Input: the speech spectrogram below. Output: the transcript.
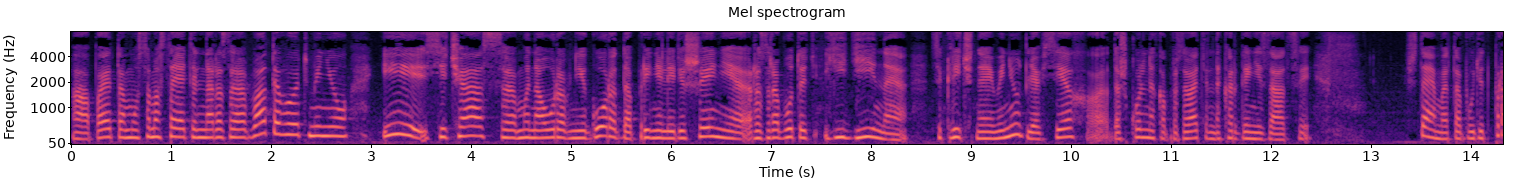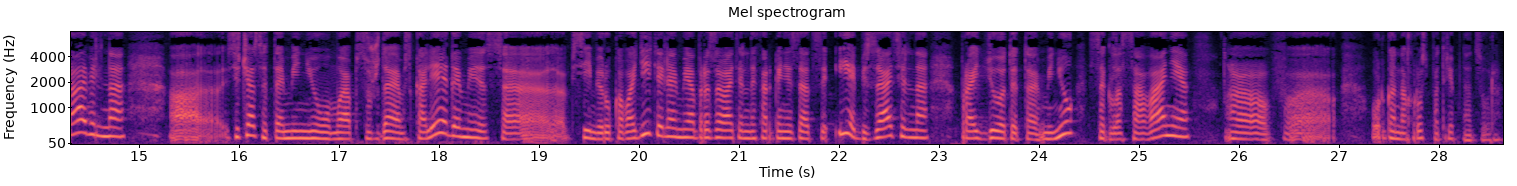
а, поэтому самостоятельно разрабатывают меню, и сейчас мы на уровне города приняли решение разработать единое цикличное меню для всех э, дошкольных образовательных организаций. Считаем, это будет правильно. А, сейчас это меню мы обсуждаем с коллегами, с э, всеми руководителями образовательных организаций, и обязательно пройдет это меню согласование э, в органах Роспотребнадзора.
